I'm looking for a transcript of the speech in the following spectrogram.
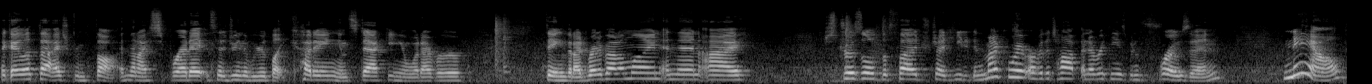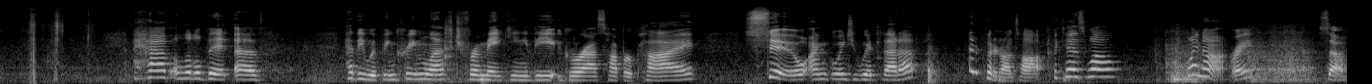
like I let that ice cream thaw and then I spread it instead of doing the weird like cutting and stacking and whatever thing that I'd read about online, and then I just drizzled the fudge, which I'd heated in the microwave over the top, and everything has been frozen. Now, I have a little bit of heavy whipping cream left from making the grasshopper pie. So, I'm going to whip that up and put it on top, because, well, why not, right? So,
